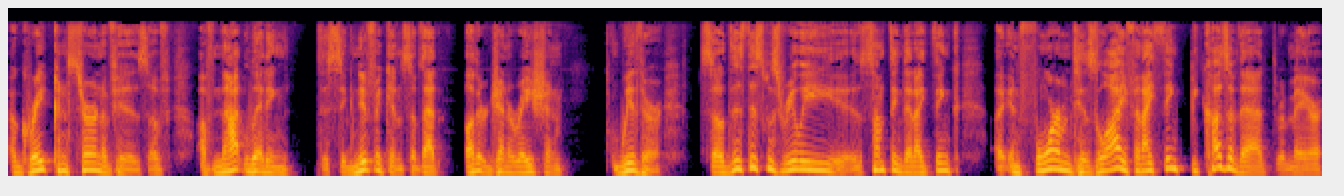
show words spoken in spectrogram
a great concern of his of of not letting the significance of that other generation wither. So this this was really uh, something that I think uh, informed his life, and I think because of that, Meir,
